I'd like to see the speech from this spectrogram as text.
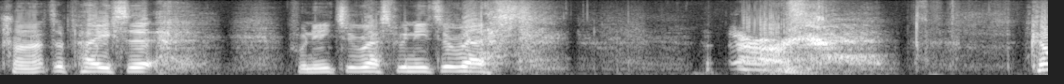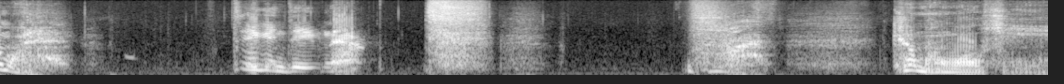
Try not to pace it. If we need to rest, we need to rest. Come on. Digging deep now. Come on, Walshy.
